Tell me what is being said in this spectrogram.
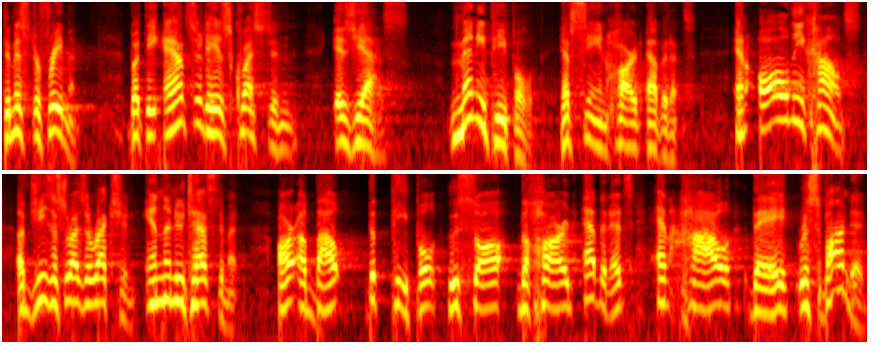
to Mr. Freeman, but the answer to his question is yes. Many people have seen hard evidence. And all the accounts of Jesus' resurrection in the New Testament are about the people who saw the hard evidence and how they responded.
